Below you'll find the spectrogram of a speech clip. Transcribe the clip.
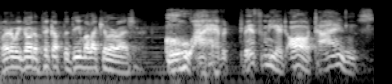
Where do we go to pick up the demolecularizer? Oh, I have it with me at all times.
